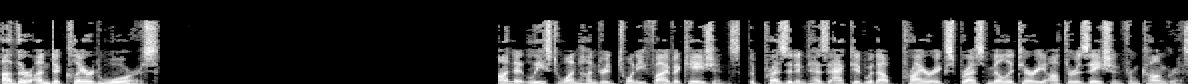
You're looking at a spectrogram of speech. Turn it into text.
Other undeclared wars On at least 125 occasions, the President has acted without prior express military authorization from Congress.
